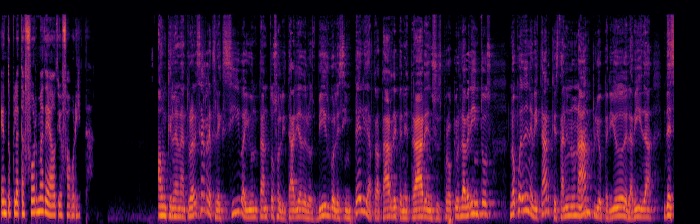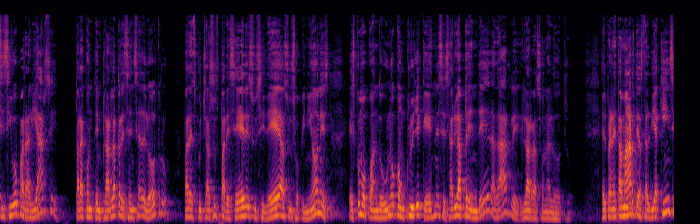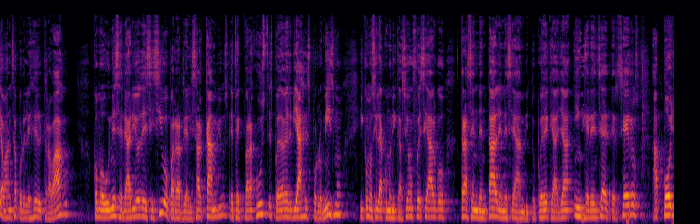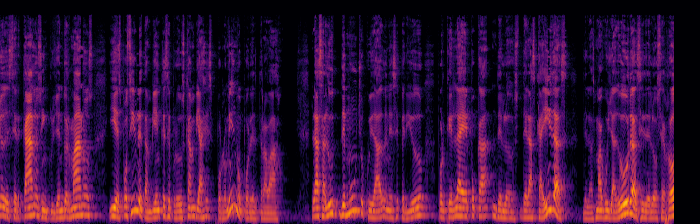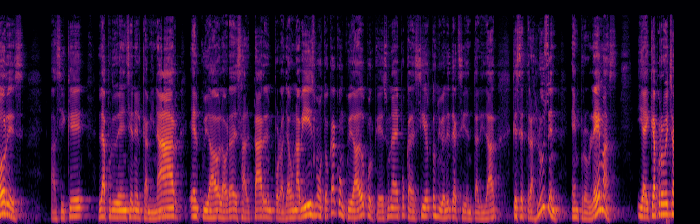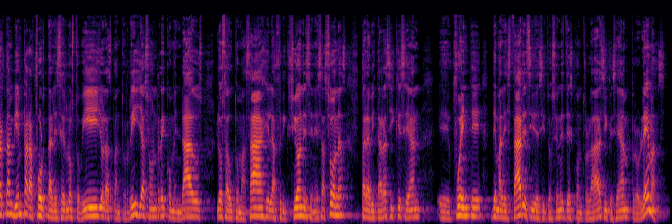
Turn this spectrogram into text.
en tu plataforma de audio favorita. Aunque la naturaleza reflexiva y un tanto solitaria de los Virgo les impele a tratar de penetrar en sus propios laberintos, no pueden evitar que están en un amplio periodo de la vida decisivo para aliarse, para contemplar la presencia del otro, para escuchar sus pareceres, sus ideas, sus opiniones. Es como cuando uno concluye que es necesario aprender a darle la razón al otro. El planeta Marte hasta el día 15 avanza por el eje del trabajo, como un escenario decisivo para realizar cambios, efectuar ajustes, puede haber viajes por lo mismo y como si la comunicación fuese algo trascendental en ese ámbito. Puede que haya injerencia de terceros, apoyo de cercanos, incluyendo hermanos, y es posible también que se produzcan viajes por lo mismo, por el trabajo. La salud de mucho cuidado en ese periodo porque es la época de, los, de las caídas, de las magulladuras y de los errores, Así que la prudencia en el caminar, el cuidado a la hora de saltar por allá un abismo, toca con cuidado porque es una época de ciertos niveles de accidentalidad que se traslucen en problemas. Y hay que aprovechar también para fortalecer los tobillos, las pantorrillas, son recomendados los automasajes, las fricciones en esas zonas para evitar así que sean eh, fuente de malestares y de situaciones descontroladas y que sean problemas.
